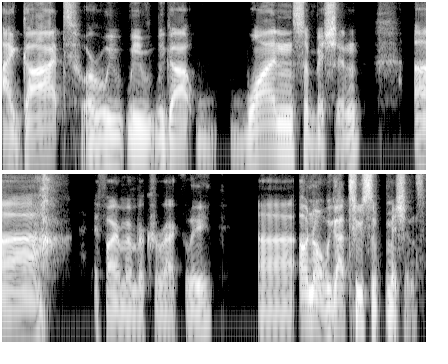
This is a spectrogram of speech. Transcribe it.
I got, or we we we got one submission, uh, if I remember correctly. Uh, oh no, we got two submissions,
